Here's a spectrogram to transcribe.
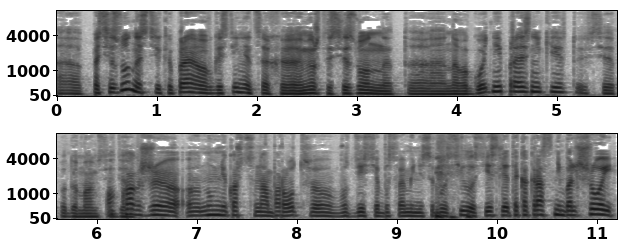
А, по сезонности, как правило, в гостиницах э, мертвый сезон – это новогодние праздники, то есть все по домам а сидят. А как же, э, ну, мне кажется, наоборот, э, вот здесь я бы с вами не согласилась. Если это как раз небольшой,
